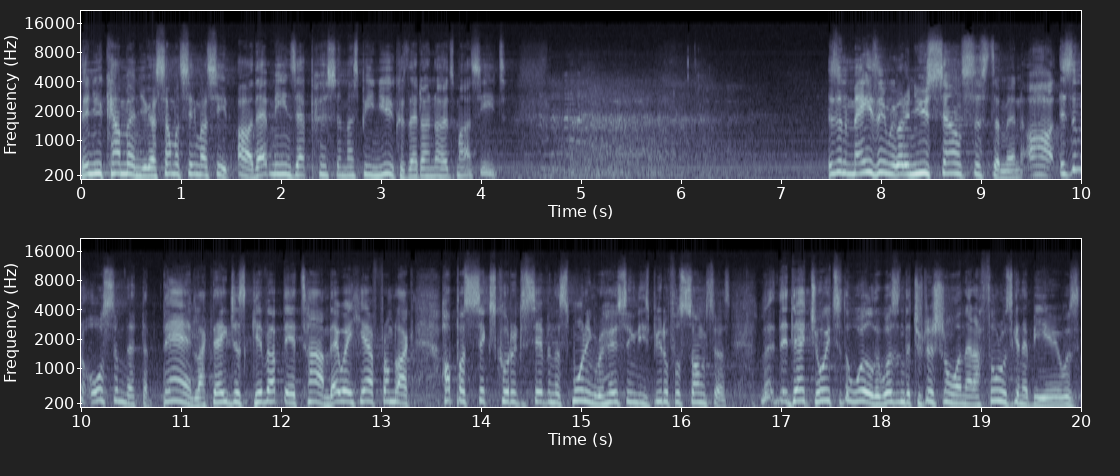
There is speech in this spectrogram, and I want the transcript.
Then you come in, you go, someone's sitting in my seat. Oh, that means that person must be new because they don't know it's my seat. Isn't it amazing? We've got a new sound system. And oh, isn't it awesome that the band, like they just give up their time? They were here from like half past six, quarter to seven this morning, rehearsing these beautiful songs to us. That joy to the world, it wasn't the traditional one that I thought it was going to be. It was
